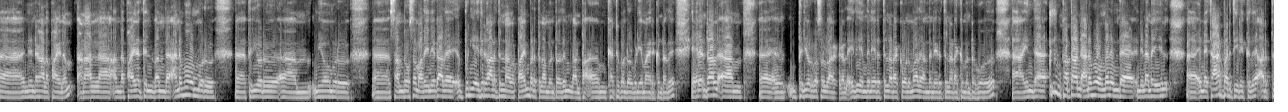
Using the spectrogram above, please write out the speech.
ஆஹ், நீண்டகால பயணம். ஆனால் அந்த பயணத்தில் வந்த அனுபவம் ஒரு பெரிய ஒரு மிகவும் ஒரு சந்தோஷம். அதே நேரம் அதை எப்படி எதிர்காலத்தில் நாங்கள் பயன்படுத்தலாம் என்றதும் நான் கற்றுக்கொண்ட ஒரு விடயமா இருக்கின்றது. ஏனென்றால் ஆஹ், பெரியோர்கள் சொல்வார்கள் எது எந்த நேரத்தில் நடக்கணுமோ அது அந்த நேரத்தில் நடக்கும் என்ற போது இந்த பத்தாண்டு அனுபவங்கள் இந்த நிலைமையில் என்னை தயார் தயார்படுத்தி இருக்குது அடுத்த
